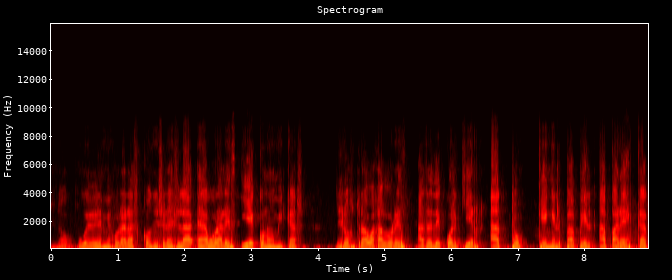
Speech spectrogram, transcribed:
No puede mejorar las condiciones laborales y económicas de los trabajadores a través de cualquier acto que en el papel aparezca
